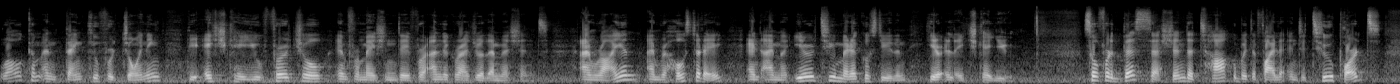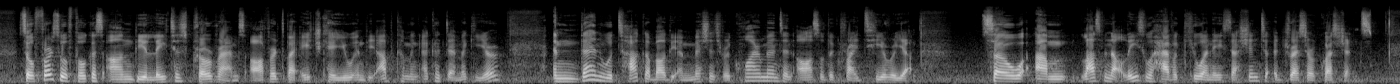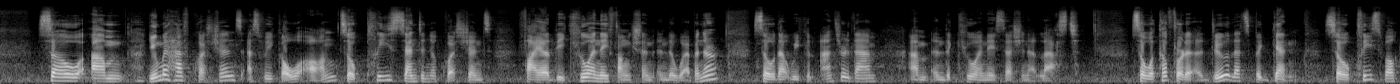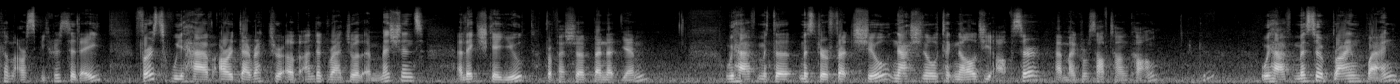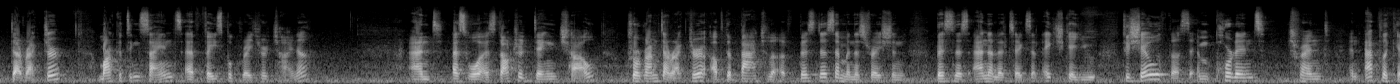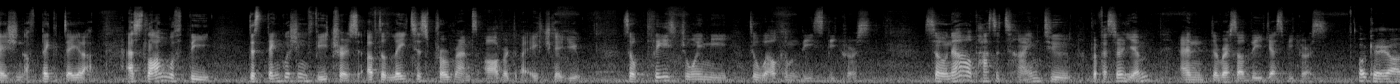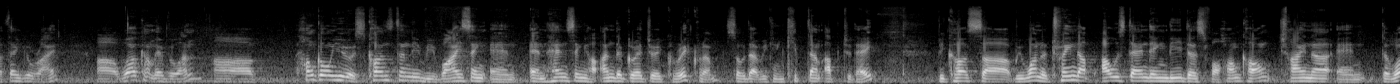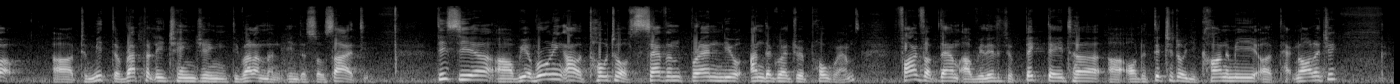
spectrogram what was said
Welcome and thank you for joining the HKU Virtual Information Day for undergraduate admissions. I'm Ryan, I'm your host today, and I'm a Year 2 medical student here at HKU. So for this session, the talk will be divided into two parts. So first we'll focus on the latest programs offered by HKU in the upcoming academic year, and then we'll talk about the admissions requirements and also the criteria. So um, last but not least, we'll have a Q&A session to address your questions. So um, you may have questions as we go on, so please send in your questions via the Q&A function in the webinar so that we could answer them um, in the Q&A session at last. So without further ado, let's begin. So please welcome our speakers today. First, we have our Director of Undergraduate Admissions at HKU, Professor Bennett Yim. We have Mr. Mr. Fred Sheu, National Technology Officer at Microsoft Hong Kong. We have Mr. Brian Wang, Director Marketing Science at Facebook Greater China, and as well as Dr. Ding Chao, Program Director of the Bachelor of Business Administration, Business Analytics at HKU, to share with us the important trend and application of big data, as long with the distinguishing features of the latest programs offered by HKU. So please join me to welcome these speakers. So now I'll pass the time to Professor Yim and the rest of the guest speakers. Okay, uh, thank you, Ryan. Uh, welcome, everyone. Uh, Hong Kong U is constantly revising and enhancing our undergraduate curriculum so that we can keep them up to date because uh, we want to train up outstanding leaders for Hong Kong, China, and the world uh, to meet the rapidly changing development in the society. This year, uh, we are rolling out a total of seven brand new undergraduate programs. Five of them are related to big data uh, or the digital economy or technology.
